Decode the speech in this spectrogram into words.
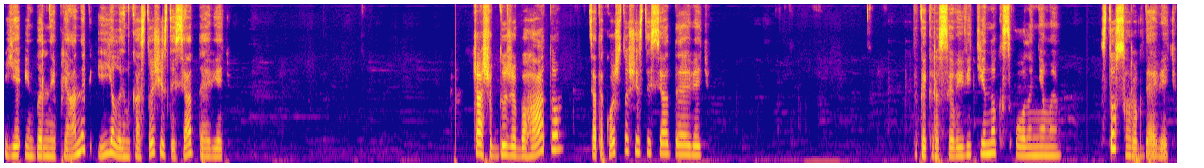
є імбирний пряник і ялинка 169. Чашок дуже багато. Ця також 169. Такий красивий відтінок з оленями 149.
